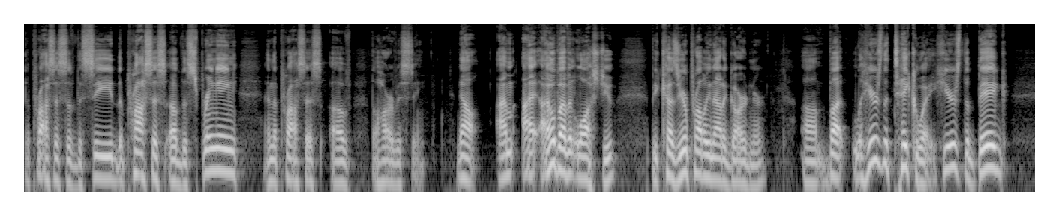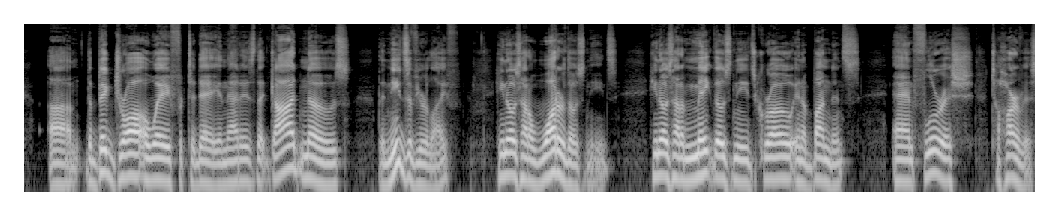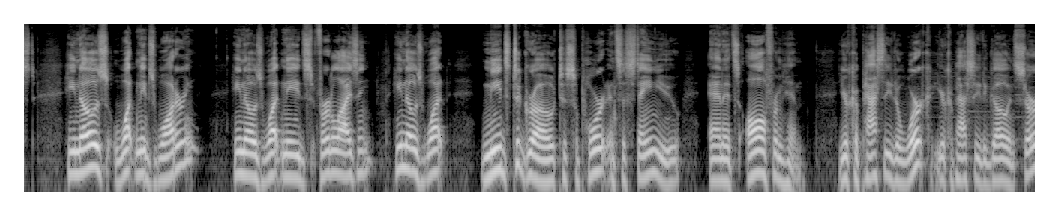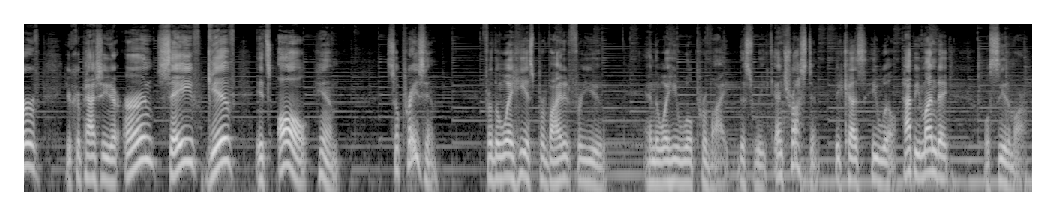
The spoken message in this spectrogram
the process of the seed, the process of the springing, and the process of the harvesting. Now, I'm, I, I hope I haven't lost you because you're probably not a gardener. Um, but here's the takeaway. Here's the big um, the big draw away for today, and that is that God knows the needs of your life. He knows how to water those needs. He knows how to make those needs grow in abundance and flourish to harvest. He knows what needs watering. He knows what needs fertilizing. He knows what needs to grow to support and sustain you, and it's all from Him. Your capacity to work, your capacity to go and serve, your capacity to earn, save, give, it's all Him. So praise Him for the way He has provided for you and the way He will provide this week. And trust Him because He will. Happy Monday. We'll see you tomorrow.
